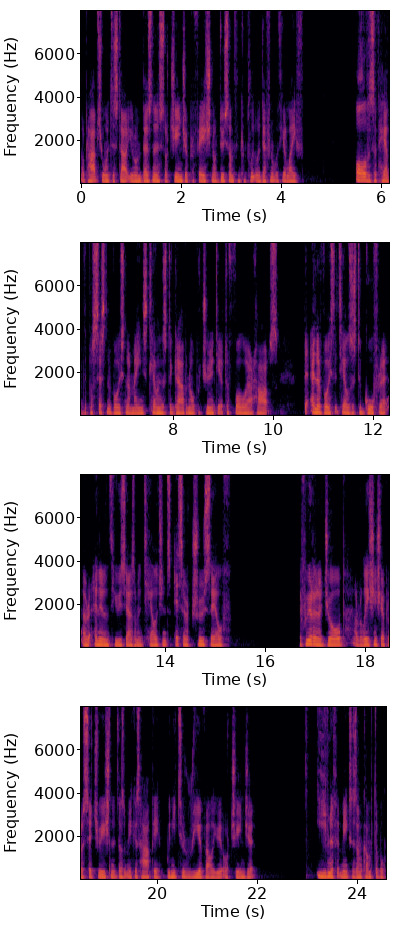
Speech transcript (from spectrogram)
or perhaps you want to start your own business or change your profession or do something completely different with your life. All of us have heard the persistent voice in our minds telling us to grab an opportunity or to follow our hearts. The inner voice that tells us to go for it, our inner enthusiasm intelligence, it's our true self. If we are in a job, a relationship, or a situation that doesn't make us happy, we need to reevaluate or change it, even if it makes us uncomfortable.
